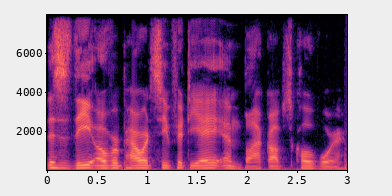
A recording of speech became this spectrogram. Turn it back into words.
This is the overpowered C-58 and Black Ops Cold War.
